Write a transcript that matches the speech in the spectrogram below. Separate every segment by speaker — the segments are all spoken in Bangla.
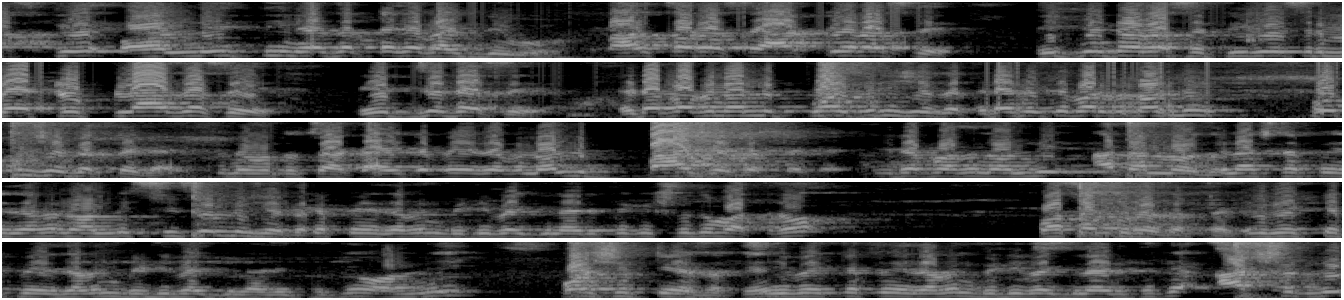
Speaker 1: আজকে অনলি তিন হাজার টাকা বাইক দিব। পালসার আছে আছে আছে টিভিএস এর মেট্রো প্লাস আছে এটা পাবেন পঁয়ত্রিশ হাজার এটা পারবেন অনলি পঁচিশ হাজার টাকায়। চাকা এটা পেয়ে যাবেন অনলি হাজার টাকায়। এটা পাবেন অনলি আটান্ন পেয়ে যাবেন অনলি হাজার পেয়ে যাবেন থেকে শুধুমাত্র পঁচাত্তর হাজার টাকা। এই ব্যাগটা পেয়ে যাবেন বিডি বাইক গ্যালারি থেকে অনলি পঁয়ষট্টি হাজার টাকা। এই ব্যাগটা পেয়ে যাবেন বিডি বাইক গ্যালারি থেকে আটষট্টি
